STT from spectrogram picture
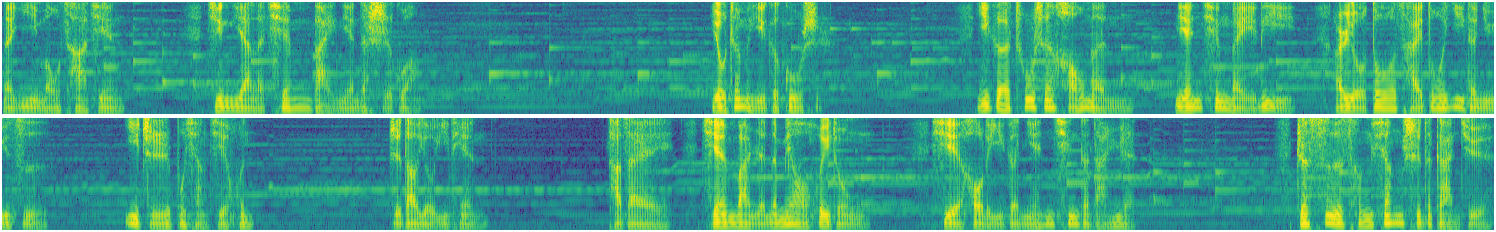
那一眸擦肩，惊艳了千百年的时光。有这么一个故事。一个出身豪门、年轻美丽而又多才多艺的女子，一直不想结婚。直到有一天，她在千万人的庙会中，邂逅了一个年轻的男人。这似曾相识的感觉，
